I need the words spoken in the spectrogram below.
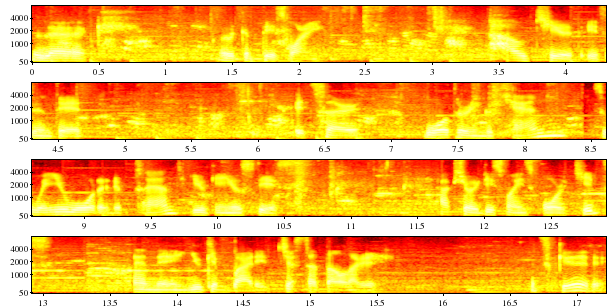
Look, look at this one. How cute, isn't it? It's a watering can. So when you water the plant, you can use this. Actually, this one is for kids, and then you can buy it just a dollar. It's good.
